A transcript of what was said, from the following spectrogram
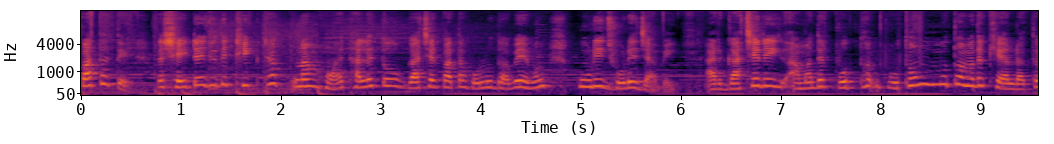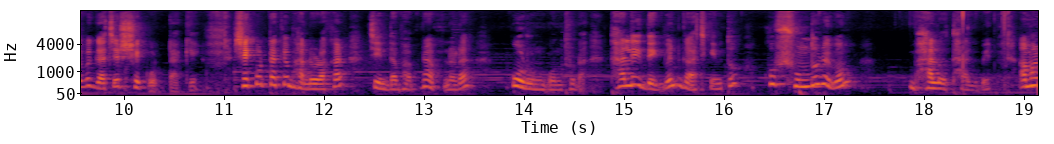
পাতাতে। তা সেইটাই যদি ঠিকঠাক না হয় তাহলে তো গাছের পাতা হলুদ হবে এবং কুঁড়ি ঝরে যাবে। আর গাছের এই আমাদের প্রথম, প্রথমত আমাদের খেয়াল রাখতে হবে গাছের শেকড়টাকে। শেকড়টাকে ভালো রাখার চিন্তাভাবনা আপনারা করুন বন্ধুরা। তাহলেই দেখবেন গাছ কিন্তু খুব সুন্দর এবং ভালো থাকবে। আমার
